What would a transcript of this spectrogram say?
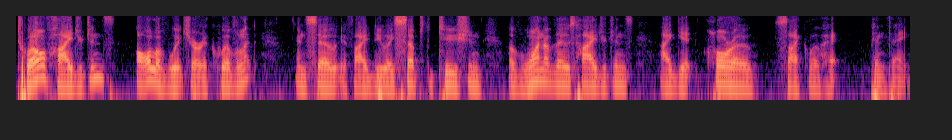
12 hydrogens, all of which are equivalent, and so if I do a substitution of one of those hydrogens, I get chlorocyclopentane.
